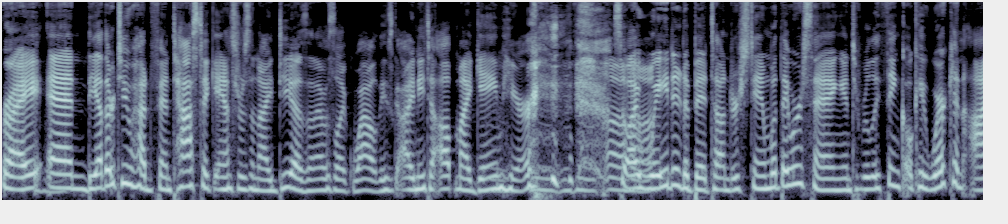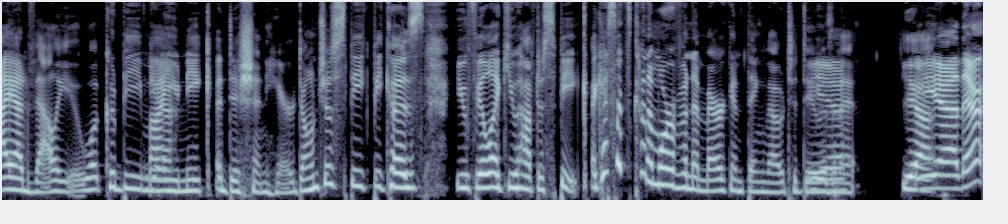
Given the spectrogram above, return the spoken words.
right? Mm-hmm. And the other two had fantastic answers and ideas, and I was like, wow, these I need to up my game here. Mm-hmm. Uh-huh. so I waited a bit to understand what they were saying and to really think, okay, where can I add value? What could be my yeah. unique addition here? Don't just speak because you feel like you have to speak. I guess that's kind of more of an American thing though to do, yeah. isn't it? Yeah. Yeah, there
